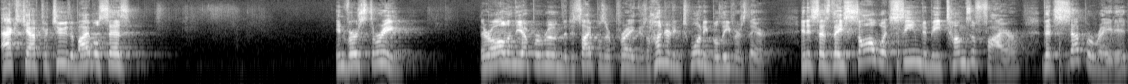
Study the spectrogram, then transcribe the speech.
Acts chapter 2, the Bible says in verse 3, they're all in the upper room. The disciples are praying. There's 120 believers there. And it says, They saw what seemed to be tongues of fire that separated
